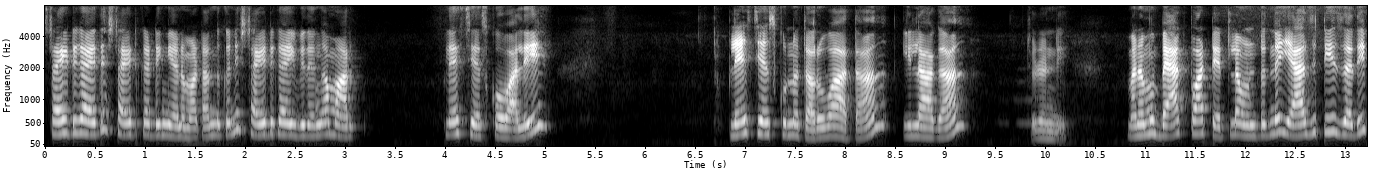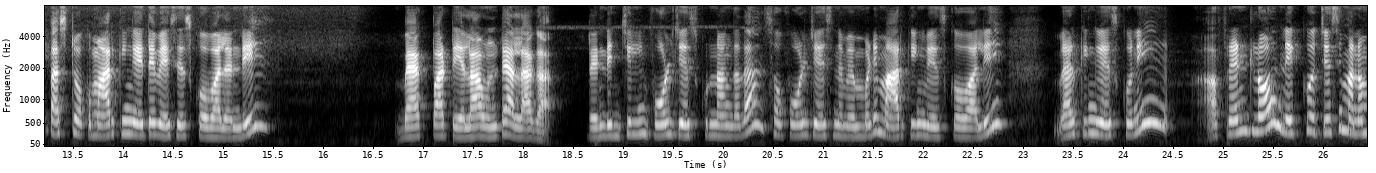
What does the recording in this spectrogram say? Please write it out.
స్ట్రైట్గా అయితే స్ట్రైట్ కటింగ్ అనమాట అందుకని స్ట్రైట్గా ఈ విధంగా మార్క్ ప్లేస్ చేసుకోవాలి. ప్లేస్ చేసుకున్న తరువాత ఇలాగా చూడండి మనము బ్యాక్ పార్ట్ ఎట్లా ఉంటుందో యాజ్ ఇట్ ఈజ్ అది ఫస్ట్ ఒక మార్కింగ్ అయితే వేసేసుకోవాలండి. బ్యాక్ పార్ట్ ఎలా ఉంటే అలాగా. రెండించులను ఫోల్డ్ చేసుకున్నాం కదా సో ఫోల్డ్ చేసిన వెంబడి మార్కింగ్ వేసుకోవాలి. మార్కింగ్ వేసుకొని ఫ్రంట్లో నెక్ వచ్చేసి మనం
